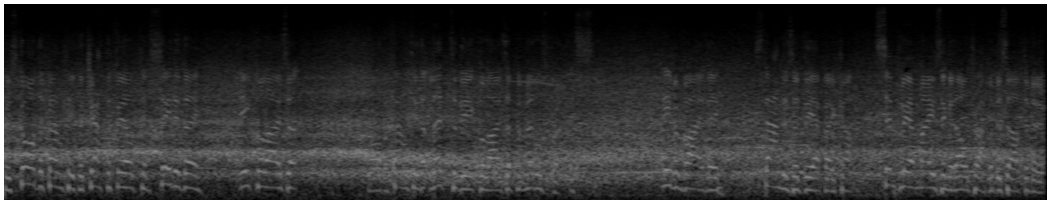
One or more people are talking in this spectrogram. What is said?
who scored the penalty for Chesterfield, conceded the equaliser, or the penalty that led to the equaliser for Middlesbrough. It's, even by the standards of the FA Cup, simply amazing at Old Trafford this afternoon.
